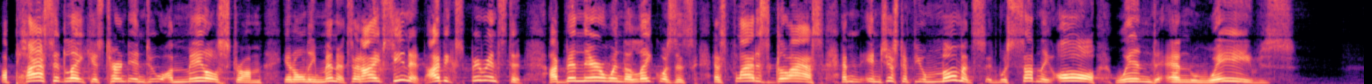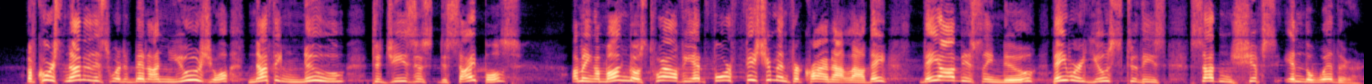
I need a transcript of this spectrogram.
a placid lake is turned into a maelstrom in only minutes. And I've seen it, I've experienced it. I've been there when the lake was as, as flat as glass, and in just a few moments, it was suddenly all wind and waves. Of course, none of this would have been unusual, nothing new to Jesus' disciples. I mean, among those 12, he had four fishermen for crying out loud. They, they obviously knew, they were used to these sudden shifts in the weather.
